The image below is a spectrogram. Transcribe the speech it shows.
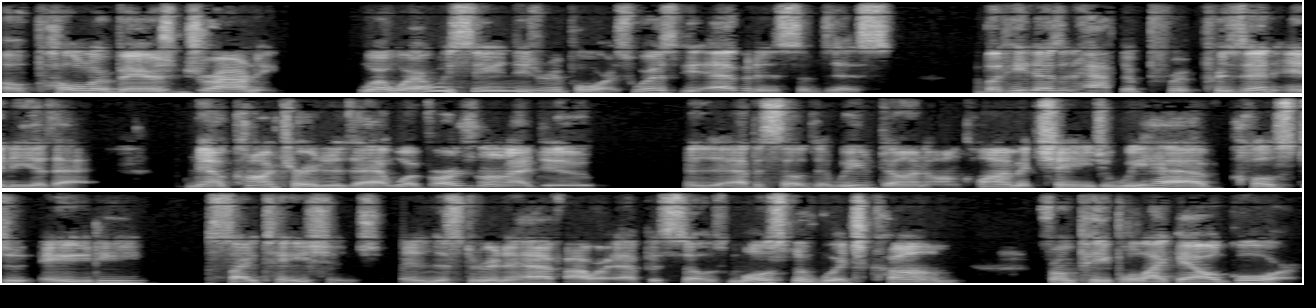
of polar bears drowning. Well, where are we seeing these reports? Where's the evidence of this? but he doesn't have to pre- present any of that. Now, contrary to that, what Virgil and I do in the episodes that we've done on climate change, we have close to 80 citations in this three and a half hour episodes, most of which come from people like Al Gore,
